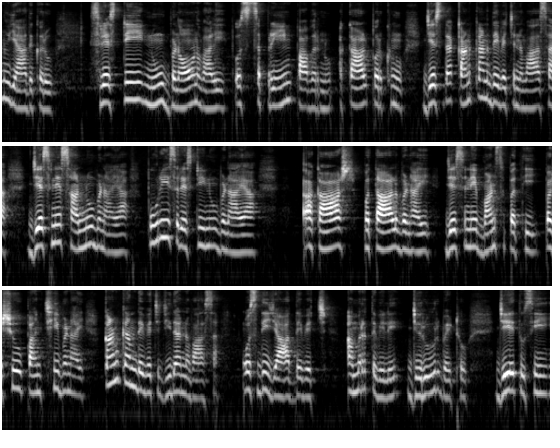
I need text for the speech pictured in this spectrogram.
ਨੂੰ ਯਾਦ ਕਰੋ। ਸ੍ਰਿਸ਼ਟੀ ਨੂੰ ਬਣਾਉਣ ਵਾਲੇ ਉਸ ਸੁਪਰੀਮ ਪਾਵਰ ਨੂੰ, ਅਕਾਲ ਪੁਰਖ ਨੂੰ, ਜਿਸ ਦਾ ਕਣ ਕਣ ਦੇ ਵਿੱਚ ਨਿਵਾਸ ਆ, ਜਿਸ ਨੇ ਸਾਨੂੰ ਬਣਾਇਆ, ਪੂਰੀ ਸ੍ਰਿਸ਼ਟੀ ਨੂੰ ਬਣਾਇਆ, ਆਕਾਸ਼ ਪਤਾਲ ਬਣਾਈ, ਜਿਸ ਨੇ ਬਨਸਪਤੀ, ਪਸ਼ੂ ਪੰਛੀ ਬਣਾਏ ਕਣ ਕਣ ਦੇ ਵਿੱਚ ਜਿਹਦਾ ਨਿਵਾਸ ਆ, ਉਸ ਦੀ ਯਾਦ ਦੇ ਵਿੱਚ ਅੰਮ੍ਰਿਤ ਵੇਲੇ ਜ਼ਰੂਰ ਬੈਠੋ। ਜੇ ਤੁਸੀਂ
